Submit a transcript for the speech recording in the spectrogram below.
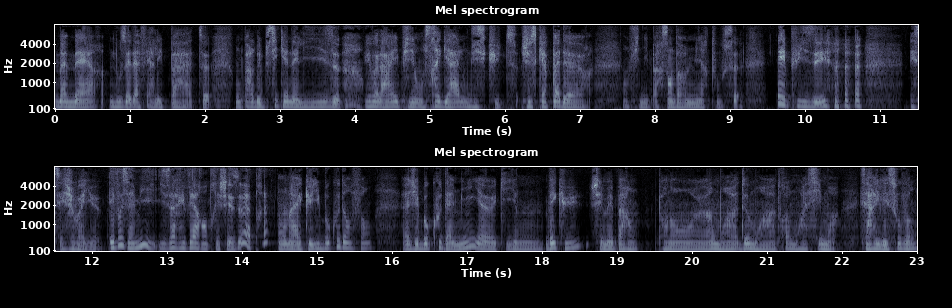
Ma mère nous aide à faire les pâtes. On parle de psychanalyse. Et voilà, et puis on se régale, on discute jusqu'à pas d'heure. On finit par s'endormir tous euh, épuisés. et c'est joyeux. Et vos amis, ils arrivaient à rentrer chez eux après? On a accueilli beaucoup d'enfants. Euh, J'ai beaucoup d'amis euh, qui ont vécu chez mes parents pendant euh, un mois, deux mois, trois mois, six mois. C'est arrivé souvent.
